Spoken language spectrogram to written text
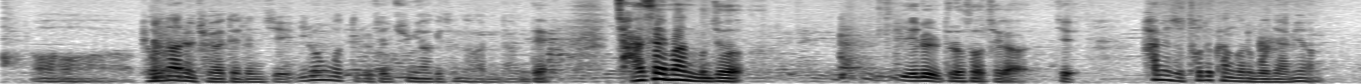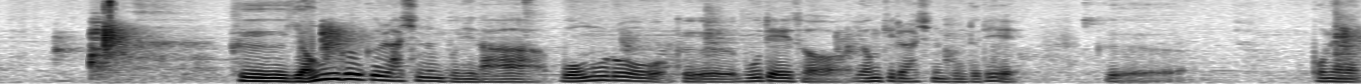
어, 변화를 줘야 되는지 이런 것들을 제일 중요하게 생각합니다. 근데 자세만 먼저 예를 들어서 제가 이제 하면서 터득한 거는 뭐냐면 그 연극을 하시는 분이나 몸으로 그 무대에서 연기를 하시는 분들이 그 보면은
